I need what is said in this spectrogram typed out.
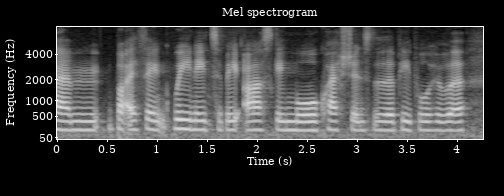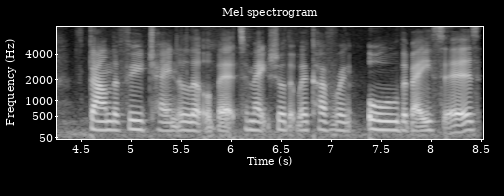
Um, but I think we need to be asking more questions to the people who are down the food chain a little bit to make sure that we're covering all the bases.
